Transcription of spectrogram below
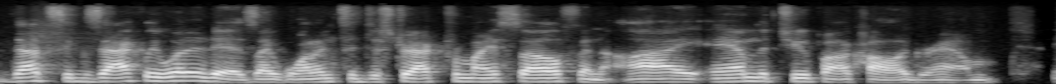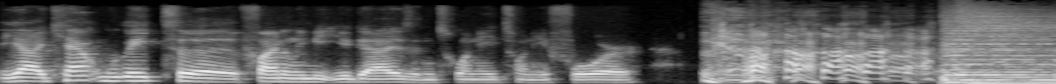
That's exactly what it is. I wanted to distract from myself, and I am the Tupac hologram. Yeah, I can't wait to finally meet you guys in 2024.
